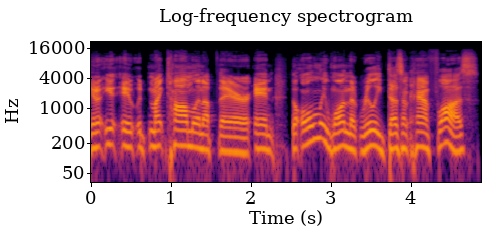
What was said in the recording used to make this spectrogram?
you know, it, it, Mike Tomlin up there, and the only one that really doesn't have flaws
